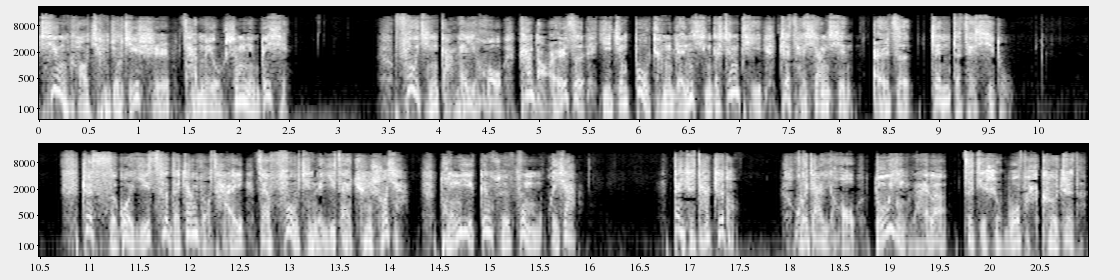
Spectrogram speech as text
幸好抢救及时，才没有生命危险。父亲赶来以后，看到儿子已经不成人形的身体，这才相信儿子真的在吸毒。这死过一次的张有才，在父亲的一再劝说下，同意跟随父母回家。但是他知道，回家以后毒瘾来了，自己是无法克制的，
